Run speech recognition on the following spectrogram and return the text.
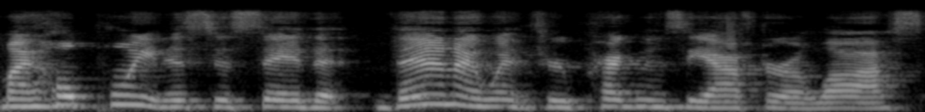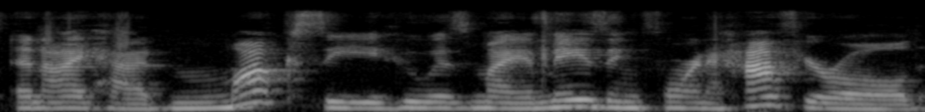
my whole point is to say that then I went through pregnancy after a loss and I had Moxie, who is my amazing four and a half year old.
